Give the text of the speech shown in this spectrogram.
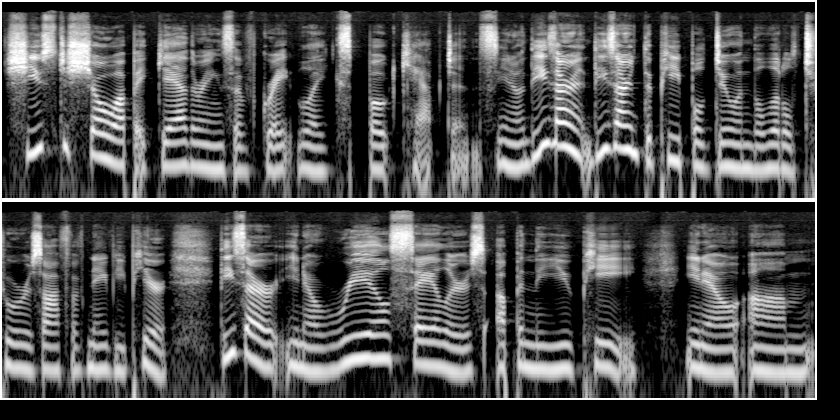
she used to show up at gatherings of Great Lakes boat captains. You know, these aren't these aren't the people doing the little tours off of Navy Pier. These are you know real sailors up in the UP. You know. Um,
